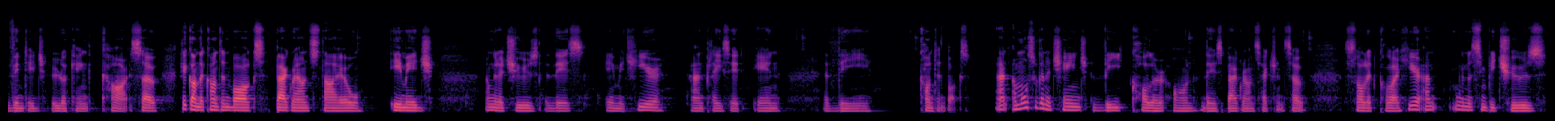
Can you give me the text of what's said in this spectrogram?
vintage looking car. So click on the content box, background style, image. I'm gonna choose this image here and place it in the content box. And I'm also going to change the color on this background section. So solid color here, and I'm going to simply choose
